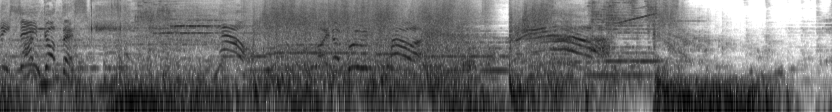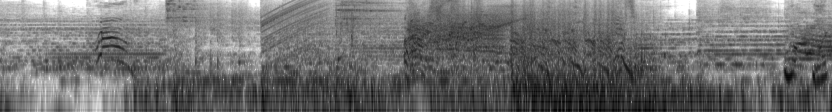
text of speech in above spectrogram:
Ready, Seign? I've got this! Now! By the rune's power! Not like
